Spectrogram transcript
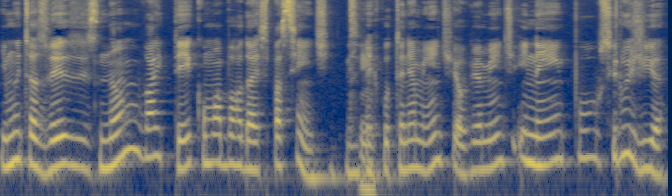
e muitas vezes não vai ter como abordar esse paciente, nem percutaneamente, obviamente, e nem por cirurgia.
